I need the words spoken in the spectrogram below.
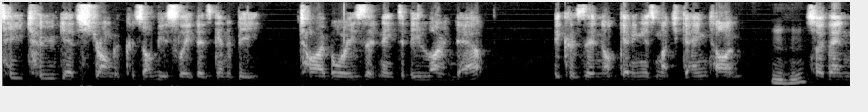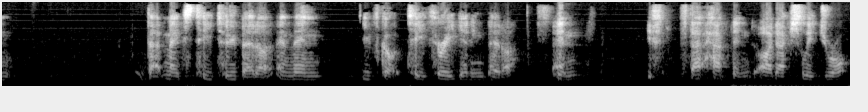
T2 gets stronger because obviously there's going to be Thai boys that need to be loaned out because they're not getting as much game time. hmm So then that makes T2 better, and then you've got T3 getting better. And if, if that happened, I'd actually drop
